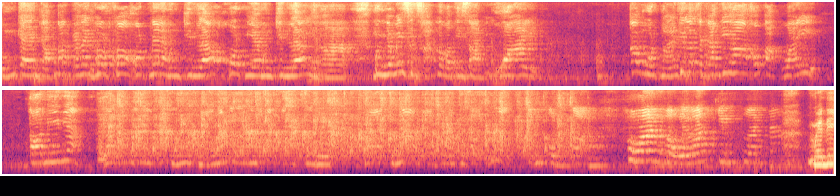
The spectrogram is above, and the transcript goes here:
ถุงแกงกลับบ้านไปให้โคตรพ่อโคตรแม่มึงกินแล้วโคตรเมียมึงกินแล้วอีห่ามึงยังไม่ศึกษาประวัติศาสตร์ควาย ก็หมุดหมายที่รัชกาลที่ห้าเขาปักไว้ ตอนนี้เนี่ยเราจะไปถึงหมายนั้นเลยมันต้องแต่งสมุดมาถึงหน้าประวัติศาสตร์ด้วยกินผมก่อน เพราะว่าบอกเลยว่ากินเพลินนะไม่ได้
